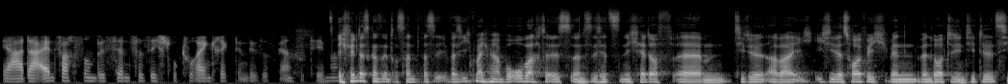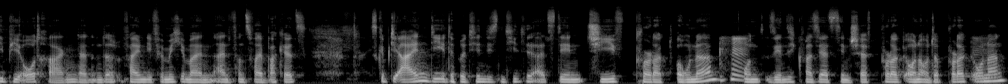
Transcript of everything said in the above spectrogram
ja da einfach so ein bisschen für sich Struktur reinkriegt in dieses ganze Thema. Ich finde das ganz interessant, was, ich- was ich manchmal beobachte ist, und es ist jetzt nicht Head-of-Titel, aber ich, ich sehe das häufig, wenn, wenn Leute den Titel CPO tragen, dann fallen die für mich immer in einen von zwei Buckets. Es gibt die einen, die interpretieren diesen Titel als den Chief Product Owner Mhm. und sehen sich quasi als den Chef Product Owner unter Product Mhm. Ownern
